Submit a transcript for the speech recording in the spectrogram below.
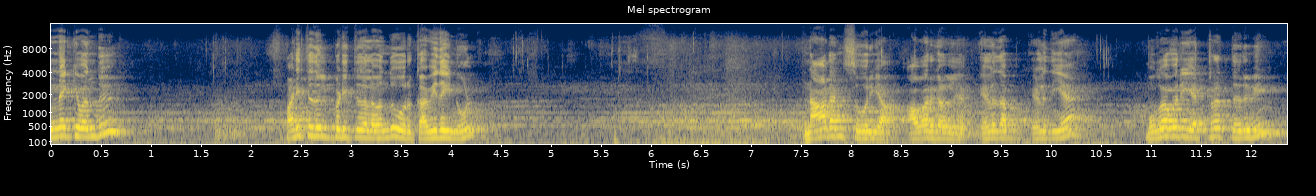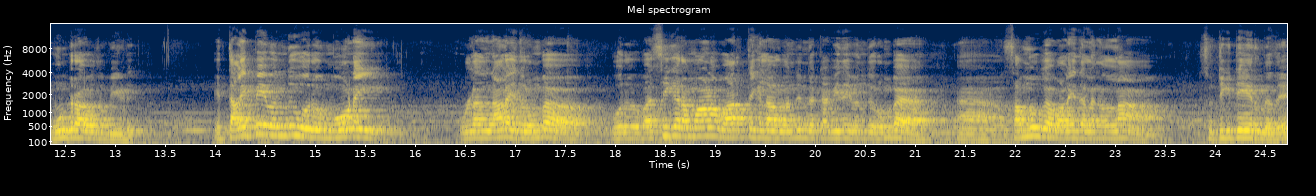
இன்னைக்கு வந்து படித்ததில் பிடித்ததில் வந்து ஒரு கவிதை நூல். நாடன் சூர்யா அவர்கள் எழுத எழுதிய முகவரியற்ற தெருவின் மூன்றாவது வீடு. இத்தலைப்பே வந்து ஒரு மோனை உள்ளதுனால இது ரொம்ப ஒரு வசீகரமான வார்த்தைகளால் வந்து இந்த கவிதை வந்து ரொம்ப சமூக வலைதளங்கள்லாம் சுற்றிக்கிட்டே இருந்தது.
